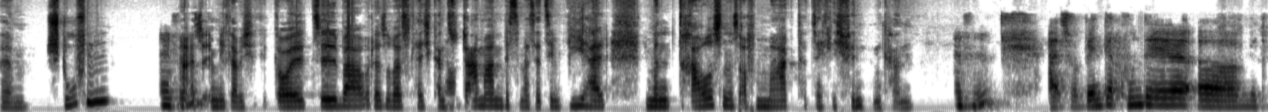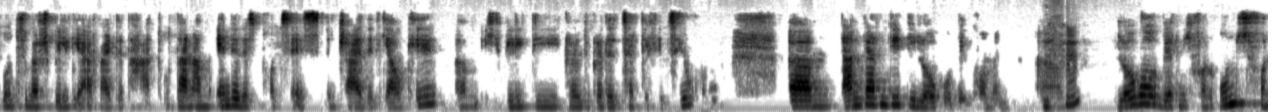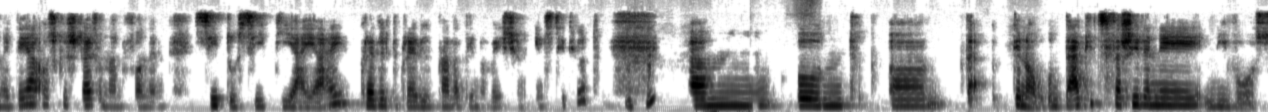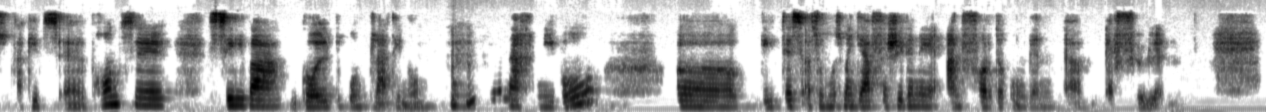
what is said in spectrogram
ähm, Stufen Mhm. Also irgendwie, glaube ich, Gold, Silber oder sowas. Vielleicht kannst ja. du da mal ein bisschen was erzählen, wie halt, wie man draußen es auf dem Markt tatsächlich finden kann. Mhm. Also wenn der Kunde äh, mit uns zum Beispiel gearbeitet hat und dann am Ende des Prozesses entscheidet, ja okay, ähm, ich will die Credit-Zertifizierung, ähm, dann werden die die Logo bekommen. Ähm, mhm. Logo wird nicht von uns, von EDEA ausgestellt, sondern von dem C2C PII, Cradle to Cradle Product Innovation Institute. Mhm. Ähm, und ähm, da, genau, und da gibt es verschiedene Niveaus. Da gibt es äh, Bronze, Silber, Gold und Platinum. Mhm. Und je nach Niveau äh, gibt es, also muss man ja verschiedene Anforderungen äh, erfüllen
